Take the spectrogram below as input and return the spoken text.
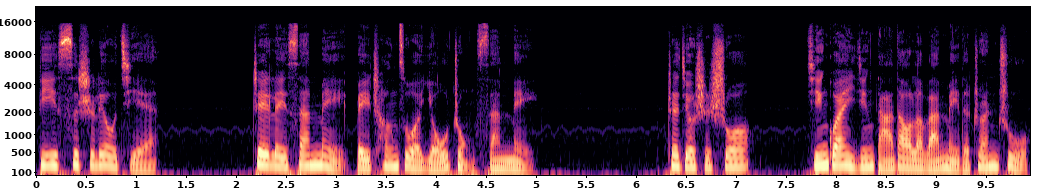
第四十六节，这类三昧被称作有种三昧。这就是说，尽管已经达到了完美的专注，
